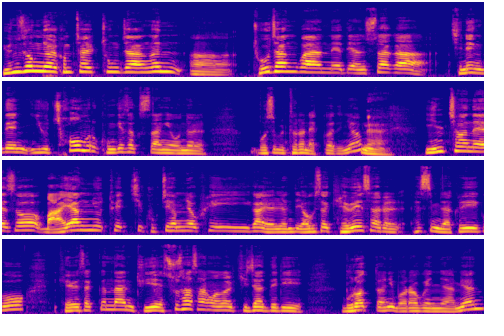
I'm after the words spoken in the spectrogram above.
윤석열 검찰총장은 어, 조 장관에 대한 수사가 진행된 이후 처음으로 공개석상에 오늘 모습을 드러냈거든요. 네. 인천에서 마약류 퇴치 국제협력 회의가 열렸는데 여기서 개회사를 했습니다. 그리고 개회사 끝난 뒤에 수사 상황을 기자들이 물었더니 뭐라고 했냐면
